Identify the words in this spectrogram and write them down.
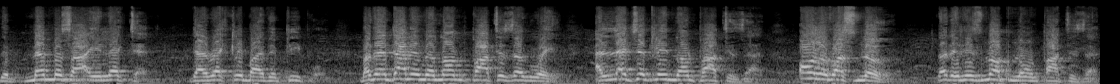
the members are elected directly by the people. But they're done in a non-partisan way, allegedly non-partisan. All of us know that it is not non-partisan,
